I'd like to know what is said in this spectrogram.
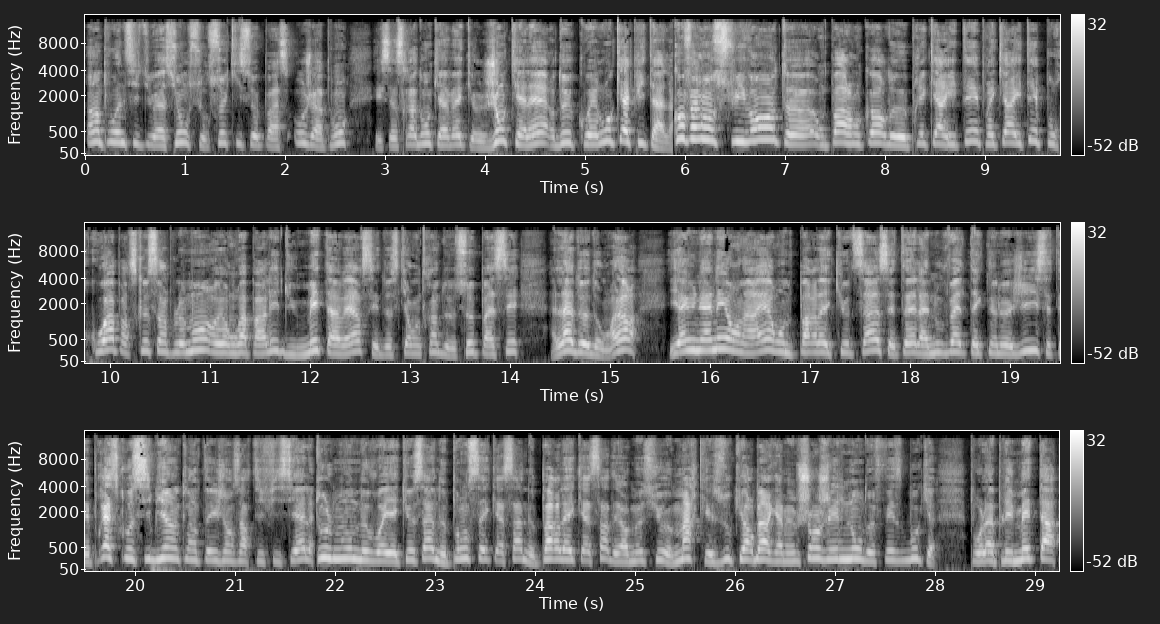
un point de situation sur ce qui se passe au Japon. Et ce sera donc avec Jean Keller de Quero Capital. Conférence suivante, euh, on parle encore de précarité. Précarité pourquoi? Parce que simplement, euh, on va parler du métaverse et de ce qui est en train de se passer là-dedans. Alors, il y a une année en arrière, on ne parlait que de ça. C'était la nouvelle technologie. C'était presque aussi bien que l'intelligence artificielle. Tout le monde ne voyait que ça, ne pensait qu'à ça, ne parlait qu'à ça D'ailleurs, monsieur Mark Zuckerberg a même changé le nom de Facebook pour l'appeler Meta,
